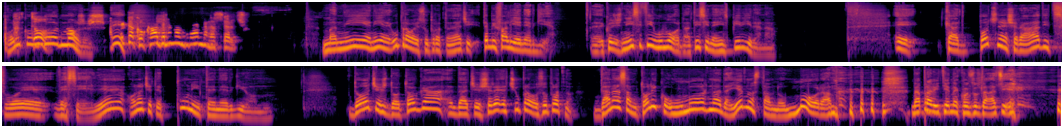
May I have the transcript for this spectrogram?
Pa Koliko to, god možeš. A e, kako, kao da nemam vremena srću. Ma nije, nije, upravo je suprotno. Znači, tebi fali energije. E, kožiš, nisi ti umorna, ti si neinspirirana. E, kad počneš raditi svoje veselje, ono će te puniti energijom. Doćeš do toga da ćeš reći upravo suprotno. Danas sam toliko umorna da jednostavno moram napraviti jedne konzultacije.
